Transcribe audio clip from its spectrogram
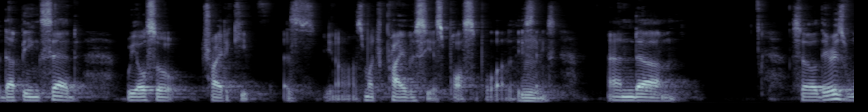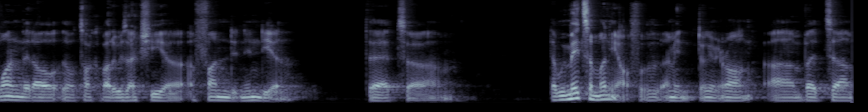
with that being said, we also try to keep as you know as much privacy as possible out of these things, and. Um, so there is one that I'll, that I'll talk about. It was actually a, a fund in India that um, that we made some money off of. I mean, don't get me wrong, um, but um,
